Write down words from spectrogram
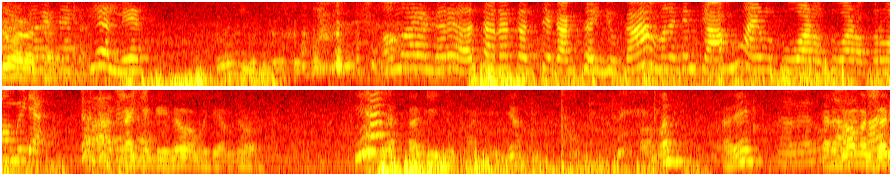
ધુવાડો થાય. અમારા ઘરે અચાનક જ તે કાંક થઈ ગયું. કા? મને તેમ કે આ હું આવ્યું ધુવાડો ધુવાડો કરવા મળ્યા આગ લાગી ગઈ જો બધી આમ જો. હગી દુકાન જો. કોમલ? અરે તારા મામા ઘર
